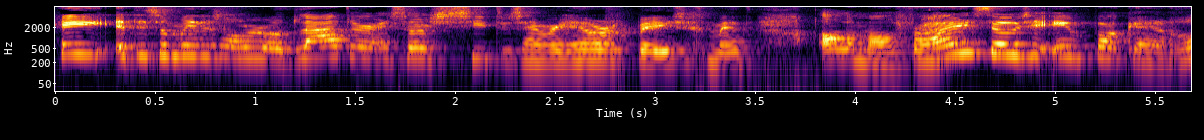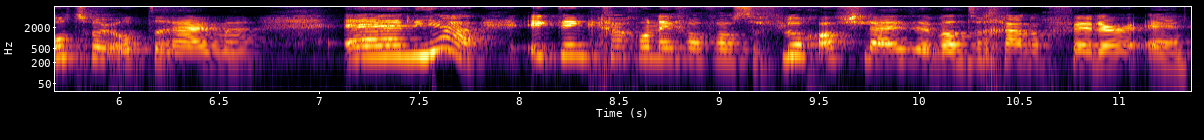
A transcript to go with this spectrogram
Hey, het is inmiddels alweer wat later. En zoals je ziet, we zijn weer heel erg bezig met allemaal verhuisdozen inpakken en rotzooi op te ruimen. En ja, ik denk ik ga gewoon even alvast de vlog afsluiten. Want we gaan nog verder. En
